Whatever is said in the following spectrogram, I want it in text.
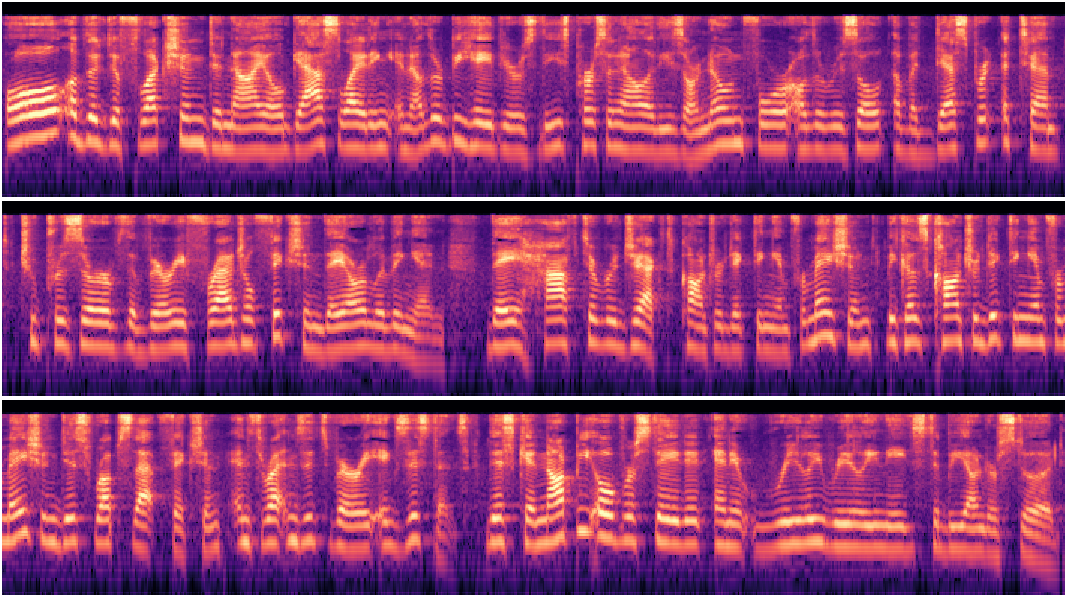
All of the deflection, denial, gaslighting, and other behaviors these personalities are known for are the result of a desperate attempt to preserve the very fragile fiction they are living in. They have to reject contradicting information because contradicting information disrupts that fiction and threatens its very existence. This cannot be overstated and it really, really needs to be understood.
